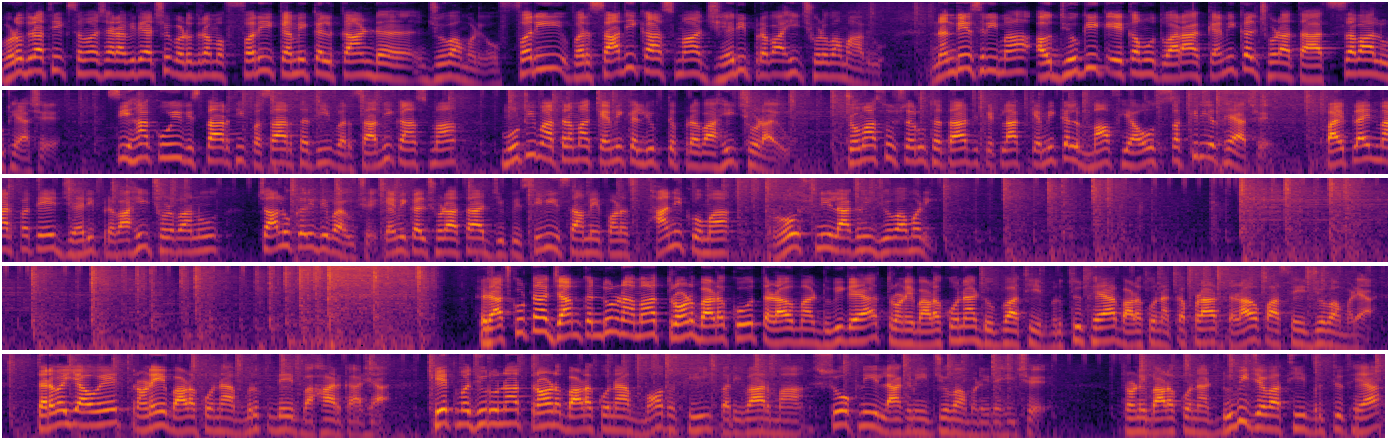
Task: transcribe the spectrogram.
વડોદરાથી એક સમાચાર આવી રહ્યા છે. વડોદરામાં ફરી કેમિકલ કાંડ જોવા મળ્યો. ફરી વરસાદી કાંસમાં ઝેરી પ્રવાહી છોડવામાં આવ્યું. નંદેસરીમાં ઔદ્યોગિક એકમો દ્વારા કેમિકલ છોડાતા સવાલ ઉઠ્યા છે. સિંહાકુઈ વિસ્તારથી પસાર થતી વરસાદી કાંસમાં મોટી માત્રામાં કેમિકલયુક્ત પ્રવાહી છોડાયું. ચોમાસું શરૂ થતાં જ કેટલાક કેમિકલ માફિયાઓ સક્રિય થયા છે. પાઇપલાઇન મારફતે ઝેરી પ્રવાહી છોડવાનું ચાલુ કરી દેવાયું છે. કેમિકલ છોડાતા જીપીસીબી સામે પણ સ્થાનિકોમાં રોષની લાગણી જોવા મળી. રાજકોટના જામકંડોરણામાં ત્રણ બાળકો તળાવમાં ડૂબી ગયા. ત્રણેય બાળકોના ડૂબવાથી મૃત્યુ થયા. બાળકોના કપડાં તળાવ પાસે જોવા મળ્યા. તરવૈયાઓએ ત્રણેય બાળકોના મૃતદેહ બહાર કાઢ્યા. ખેતમજૂરોના ત્રણ બાળકોના મોતથી પરિવારમાં શોકની લાગણી જોવા મળી રહી છે. ત્રણેય બાળકોના ડૂબી જવાથી મૃત્યુ થયા.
